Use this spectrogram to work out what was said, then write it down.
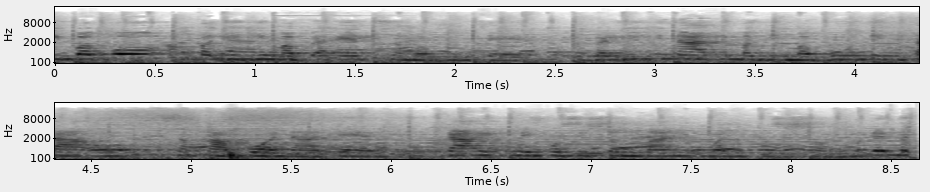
Iba po ang pagiging mabait sa mabuti. Ugaliin natin maging mabuting tao sa kapwa natin. Kahit may posisyon man o walang posisyon. Maganda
